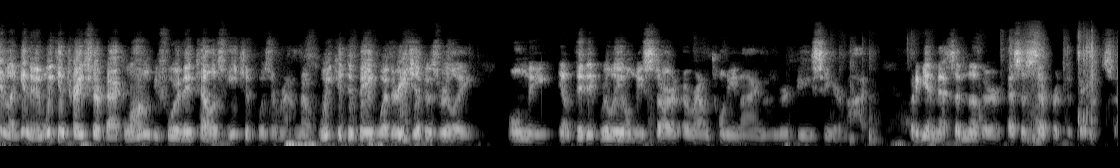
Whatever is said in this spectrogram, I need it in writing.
and like you know, and we can trace her back long before they tell us Egypt was around. Now we could debate whether Egypt is really only you know did it really only start around 2900 BC or not. But again, that's another that's a separate debate. So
